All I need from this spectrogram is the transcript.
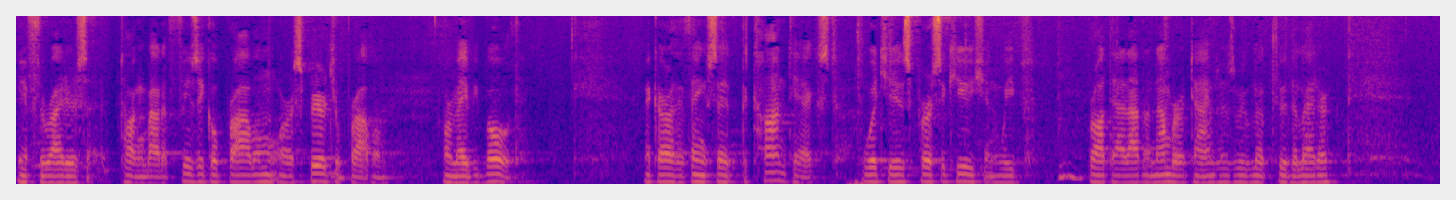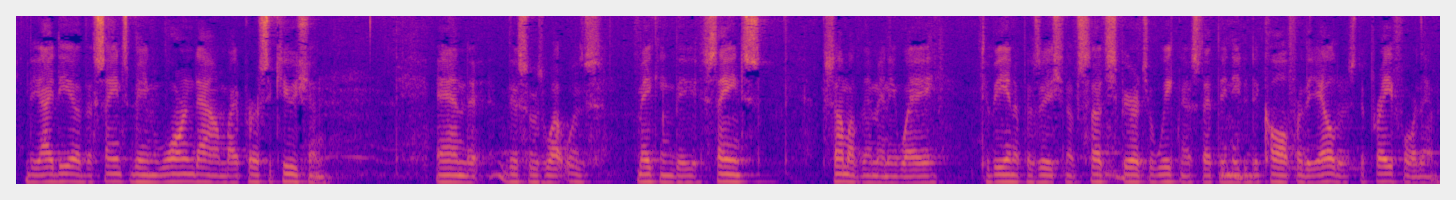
If the writer's talking about a physical problem or a spiritual problem, or maybe both. MacArthur thinks that the context, which is persecution, we've brought that out a number of times as we've looked through the letter. The idea of the saints being worn down by persecution, and this was what was making the saints, some of them anyway, to be in a position of such spiritual weakness that they needed to call for the elders to pray for them,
